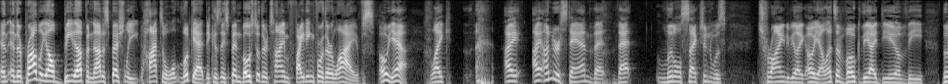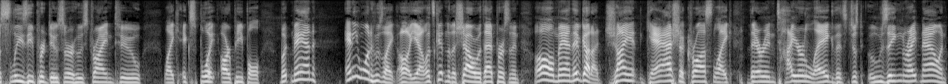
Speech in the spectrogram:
and, and they're probably all beat up and not especially hot to look at because they spend most of their time fighting for their lives. Oh yeah, like I I understand that that little section was trying to be like, oh yeah, let's evoke the idea of the the sleazy producer who's trying to like exploit our people. But man, anyone who's like, oh yeah, let's get into the shower with that person, and oh man, they've got a giant gash across like their entire leg that's just oozing right now, and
